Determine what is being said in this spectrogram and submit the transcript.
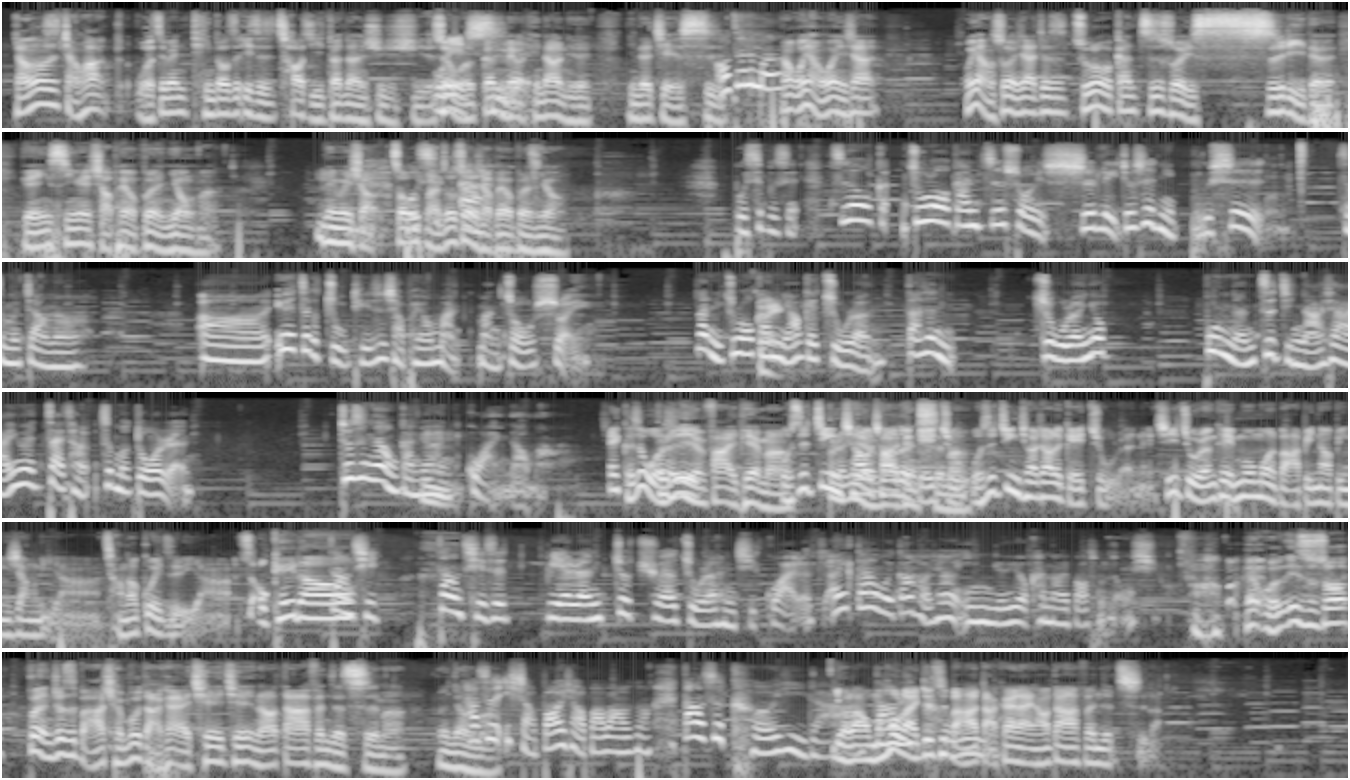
然后是讲话，我这边听都是一直超级断断续续的，所以我根本没有听到你的你的解释。哦，真的吗？然后我想问一下，我想说一下，就是猪肉干之所以失礼的原因，是因为小朋友不能用吗？嗯、那位小周满周岁的小朋友不能用？不是不是，猪肉干猪肉干之所以失礼，就是你不是怎么讲呢？啊、呃，因为这个主题是小朋友满满周岁。那你猪肉干你要给主人，但是你主人又不能自己拿下来，因为在场有这么多人，就是那种感觉很怪，嗯、你知道吗？哎、欸，可是我是一人发一片吗？我是静悄悄的给主，我是静悄悄的给主人呢、欸。其实主人可以默默的把它冰到冰箱里啊，藏到柜子里啊，是 OK 的哦。这样其这样其实别人就觉得主人很奇怪了。哎、欸，刚刚我刚好像隐隐约约有看到一包什么东西。哦，我的意思是说，不能就是把它全部打开来切一切，然后大家分着吃吗？不能这样？它是一小包一小包包装，当然是可以的。有啦，我们后来就是把它打开来，然后大家分着吃了。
